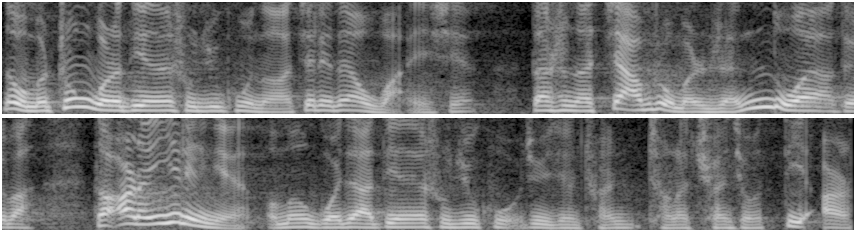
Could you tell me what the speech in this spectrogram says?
那我们中国的 DNA 数据库呢，建立的要晚一些。但是呢，架不住我们人多呀，对吧？到二零一零年，我们国家 DNA 数据库就已经传成了全球第二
